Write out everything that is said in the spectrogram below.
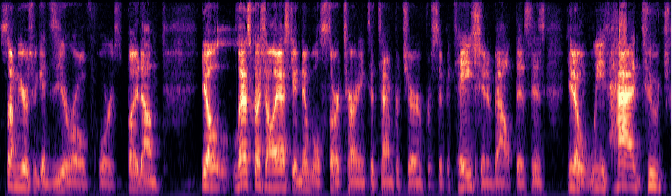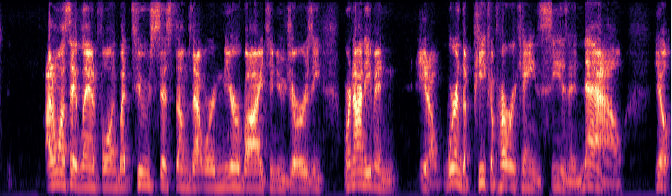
some years we get zero, of course. But um, you know, last question I'll ask you, and then we'll start turning to temperature and precipitation about this. Is you know we've had two. I don't want to say landfalling, but two systems that were nearby to New Jersey. We're not even, you know, we're in the peak of hurricane season now. You know,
